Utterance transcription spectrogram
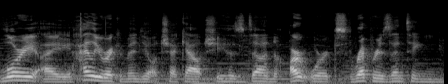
Laurie, I highly recommend you all check out. She has done artworks representing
